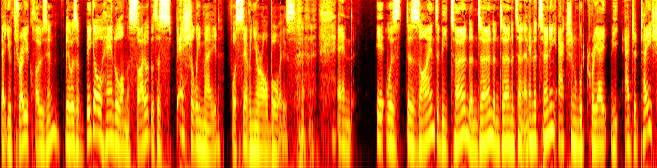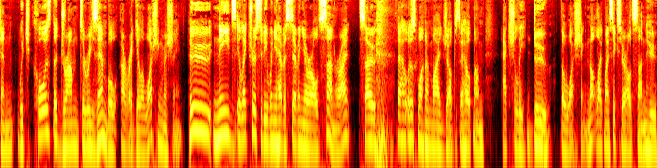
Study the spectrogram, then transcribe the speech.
that you'd throw your clothes in. There was a big old handle on the side of it that was especially made for seven year old boys. and It was designed to be turned and turned and turned and turned. And the turning action would create the agitation which caused the drum to resemble a regular washing machine. Who needs electricity when you have a seven year old son, right? So that was one of my jobs to help mum actually do the washing. Not like my six year old son who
